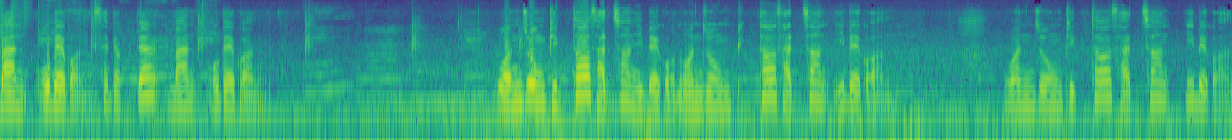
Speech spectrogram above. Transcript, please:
1,500원, 새벽별 1,500원. 원종 빅터 4,200원, 원종 빅터 4,200원. 원종 빅터 4,200원.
